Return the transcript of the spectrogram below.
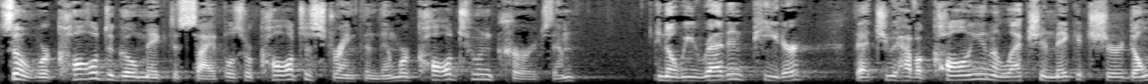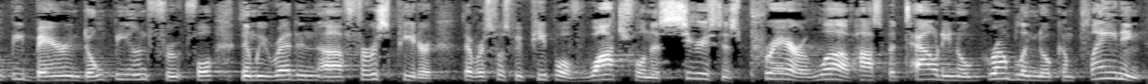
So, we're called to go make disciples. We're called to strengthen them. We're called to encourage them. You know, we read in Peter that you have a calling and election. Make it sure. Don't be barren. Don't be unfruitful. Then we read in uh, 1 Peter that we're supposed to be people of watchfulness, seriousness, prayer, love, hospitality, no grumbling, no complaining,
